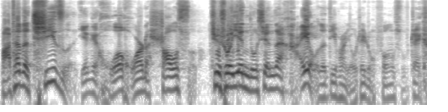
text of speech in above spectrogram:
把他的妻子也给活活的烧死了。据说印度现在还有的地方有这种风俗，这个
